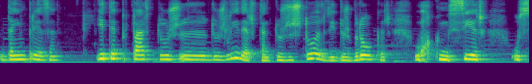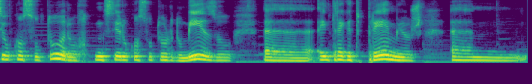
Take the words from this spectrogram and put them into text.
da empresa e até por parte dos, eh, dos líderes, portanto, dos gestores e dos brokers, o reconhecer o seu consultor, o reconhecer o consultor do mês, uh, a entrega de prémios, um,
